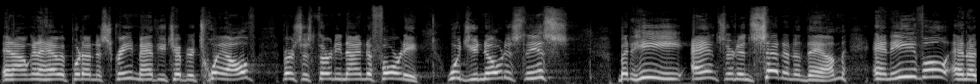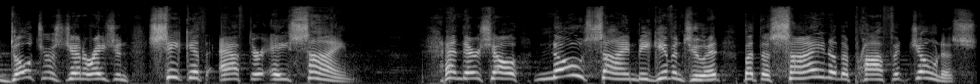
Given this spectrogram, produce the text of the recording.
and I'm going to have it put on the screen Matthew chapter 12, verses 39 to 40. Would you notice this? But he answered and said unto them, An evil and adulterous generation seeketh after a sign. And there shall no sign be given to it but the sign of the prophet Jonas.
